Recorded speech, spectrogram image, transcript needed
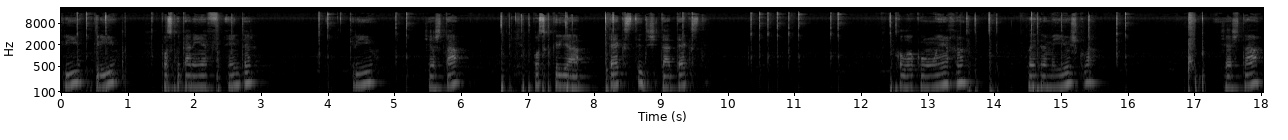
crio, crio. Posso clicar em F, Enter, crio, já está. Posso criar text, digitar text, coloco um R, letra maiúscula, já está.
